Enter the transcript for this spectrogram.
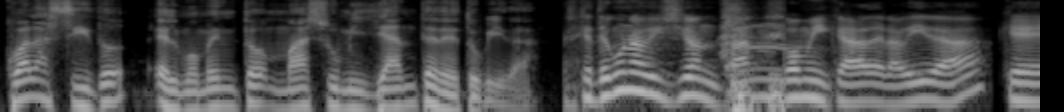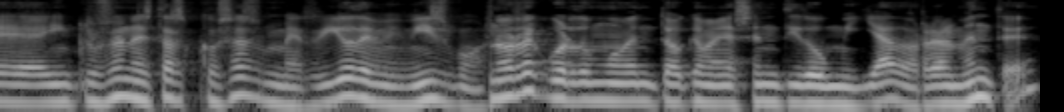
¿Cuál ha sido el momento más humillante de tu vida? Es que tengo una visión tan cómica de la vida que incluso en estas cosas me río de mí mismo. No recuerdo un momento que me haya sentido humillado realmente.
